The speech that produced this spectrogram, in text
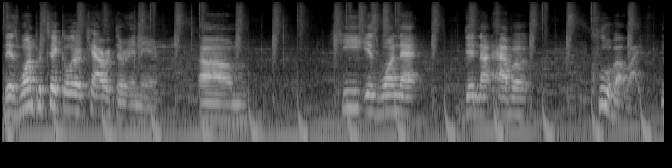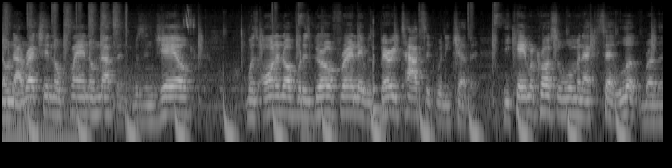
There's one particular character in there. Um, he is one that did not have a clue about life. No direction, no plan, no nothing. Was in jail, was on and off with his girlfriend. They was very toxic with each other. He came across a woman that said, "Look, brother,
